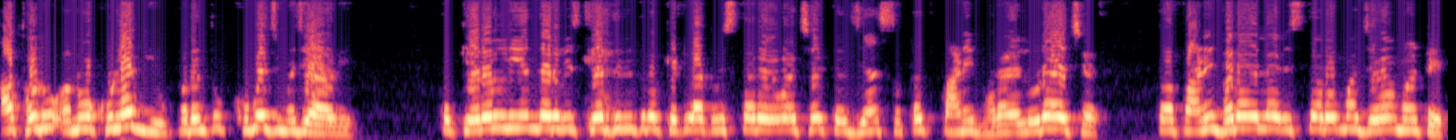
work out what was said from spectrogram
આ થોડું અનોખું લાગ્યું, પરંતુ ખૂબ જ મજા આવી. તો કેરળની અંદર, વિદ્યાર્થી મિત્રો, કેટલાક વિસ્તારો એવા છે કે જ્યાં સતત પાણી ભરાયેલું રહે છે. તો આ પાણી ભરાયેલા વિસ્તારોમાં જવા માટે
